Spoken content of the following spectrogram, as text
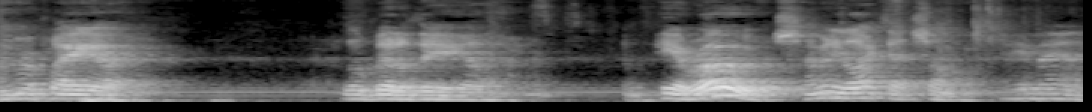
I'm gonna play uh, a little bit of the uh, He Arose. How many like that song? Amen.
